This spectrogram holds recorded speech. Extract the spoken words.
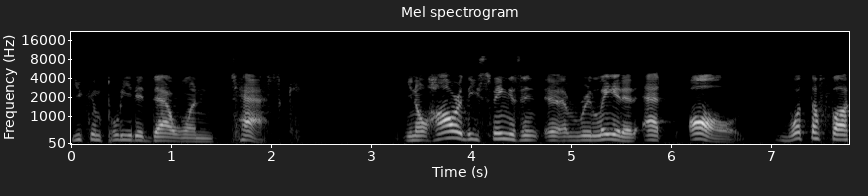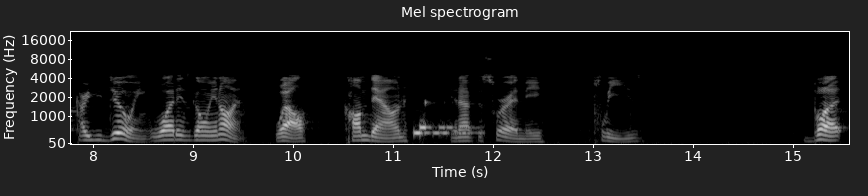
you completed that one task. You know, how are these things in, uh, related at all? What the fuck are you doing? What is going on? Well, calm down. You don't have to swear at me, please. But,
